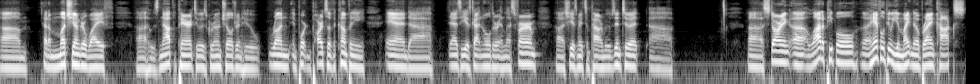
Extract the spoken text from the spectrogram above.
Um, had a much younger wife, uh, who is not the parent to his grown children, who run important parts of the company. And uh, as he has gotten older and less firm, uh, she has made some power moves into it. Uh, uh, starring uh, a lot of people, a handful of people you might know. Brian Cox,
